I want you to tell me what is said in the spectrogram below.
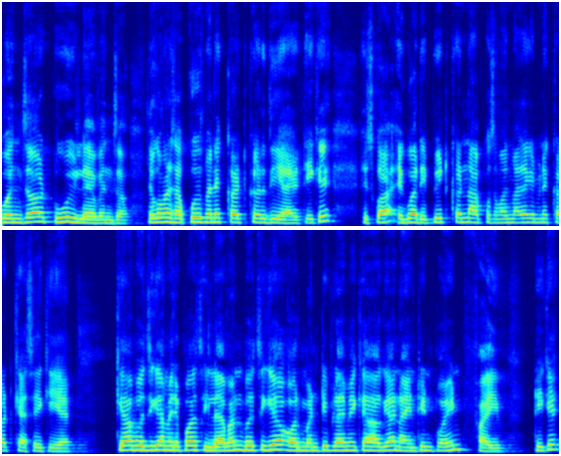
वन जा, टू इलेवन जा। देखो, मैंने सब कुछ मैंने कट कर दिया है, ठीक है? इसको एक बार रिपीट करना, आपको समझ में आ जाएगा मैंने कट कैसे किया है। क्या बच गया मेरे पास? इलेवन बच गया और मल्टीप्लाई में क्या आ गया? नाइनटीन पॉइंट फाइव, ठीक है?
